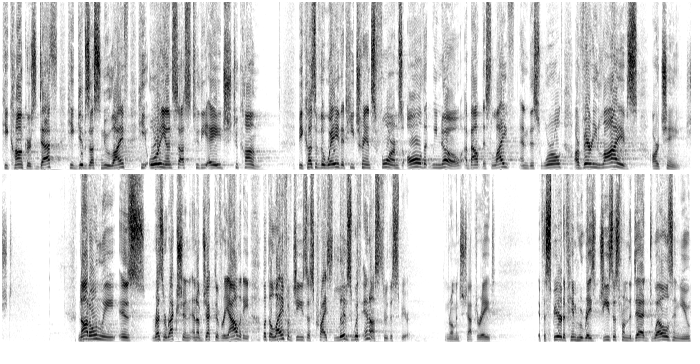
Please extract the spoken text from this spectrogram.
He conquers death. He gives us new life. He orients us to the age to come. Because of the way that He transforms all that we know about this life and this world, our very lives are changed. Not only is resurrection an objective reality, but the life of Jesus Christ lives within us through the Spirit. In Romans chapter 8, if the spirit of him who raised Jesus from the dead dwells in you,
